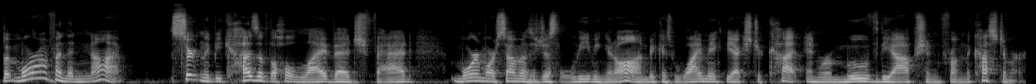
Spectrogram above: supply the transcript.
But more often than not, certainly because of the whole live edge fad, more and more sawmills are just leaving it on because why make the extra cut and remove the option from the customer?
